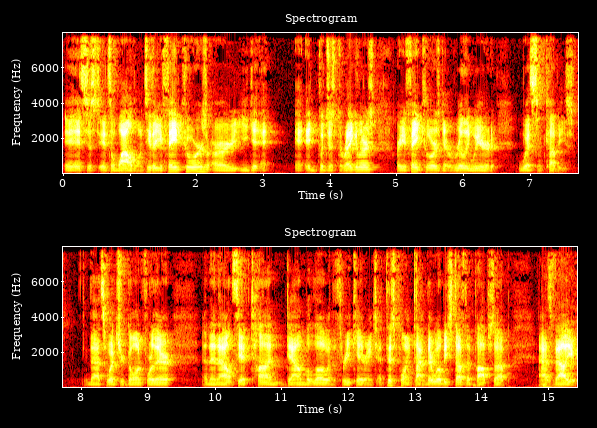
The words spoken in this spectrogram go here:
It's just it's a wild one. It's either you fade Coors or you get it, it, with just the regulars, or you fade Coors get really weird with some Cubbies. That's what you're going for there. And then I don't see a ton down below in the 3K range at this point in time. There will be stuff that pops up as value.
